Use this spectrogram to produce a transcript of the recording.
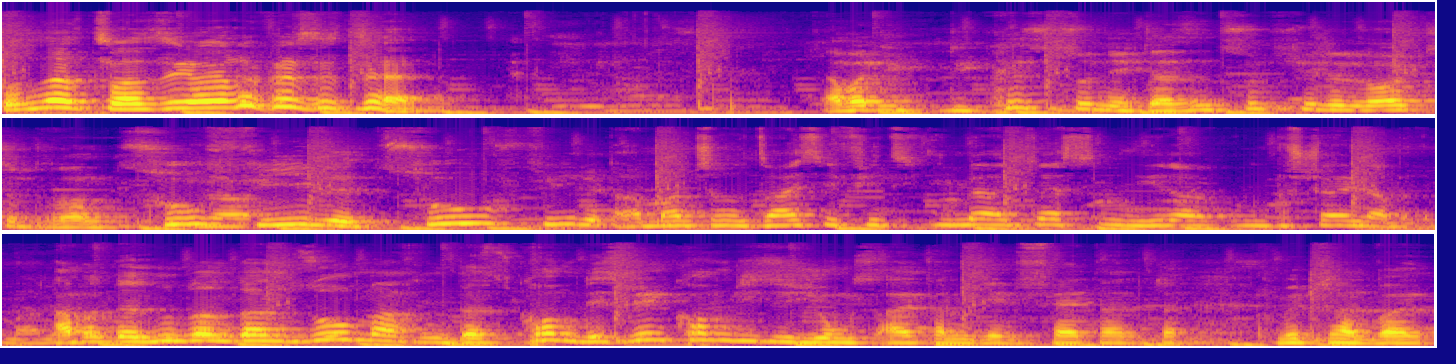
120 Euro kostet der. Aber die, die kriegst du nicht, da sind zu viele Leute dran. Zu Ja. viele, zu viele. Ja, manche 30, 40 E-Mail-Adressen, jeder bestellen damit immer. Ne? Aber das muss man dann so machen. Das kommt, deswegen kommen diese Jungs, Alter, mit den Vätern, Müttern, weil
